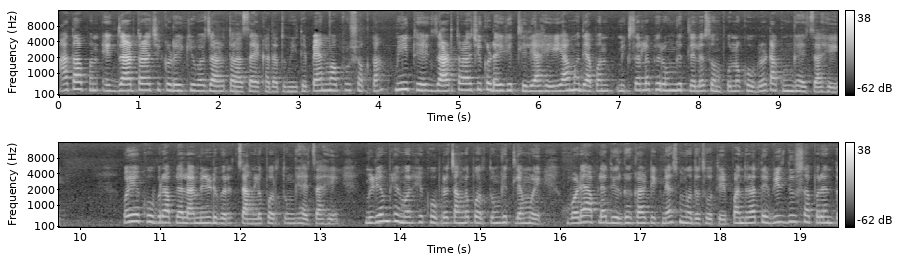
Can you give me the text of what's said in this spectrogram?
आता आपण एक जाड तळाची कढई किंवा जाड तळाचा एखादा तुम्ही इथे पॅन वापरू शकता. मी इथे एक जाड तळाची कढई घेतलेली आहे. यामध्ये आपण मिक्सरला फिरवून घेतलेलं संपूर्ण खोबरं टाकून घ्यायचं आहे. व हे खोबरं आपल्याला मिनिटभर चांगलं परतून घ्यायचं आहे. मीडियम फ्लेमवर हे खोबरं चांगलं परतून घेतल्यामुळे वड्या आपल्या दीर्घकाळ टिकण्यास मदत होते. पंधरा ते वीस दिवसापर्यंत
